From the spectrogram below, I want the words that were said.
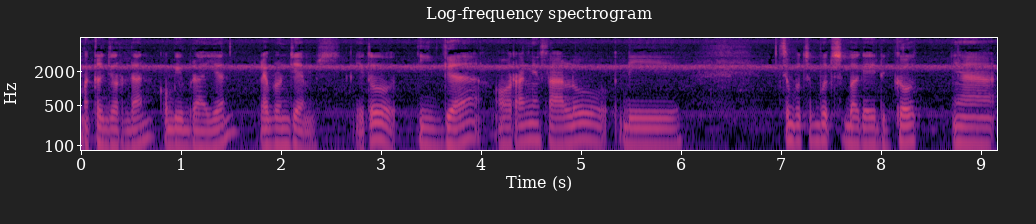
Michael Jordan, Kobe Bryant, LeBron James itu tiga orang yang selalu disebut-sebut sebagai the goatnya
